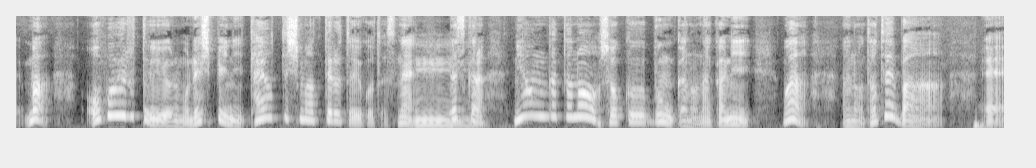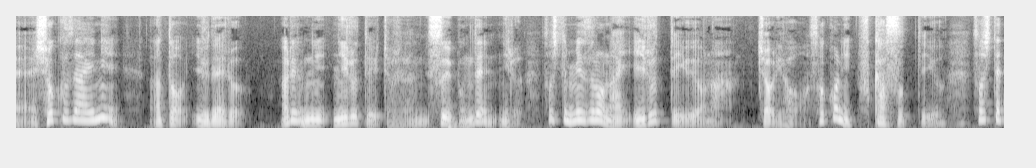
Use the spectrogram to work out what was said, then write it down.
ー、まあ、覚えるというよりもレシピに頼ってしまってるということですね。ですから、日本型の食文化の中には、あの、例えば、えー、食材に、あと茹でる。あるいは煮るという調理法、水分で煮る。そして水のないいるっていうような調理法。そこにふかすっていう。そして、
